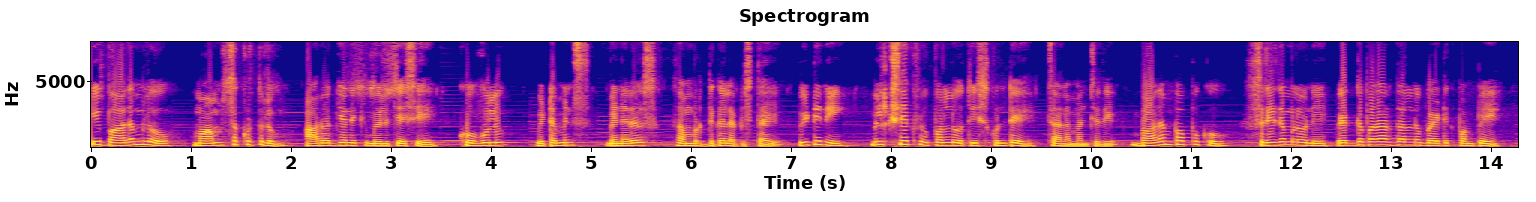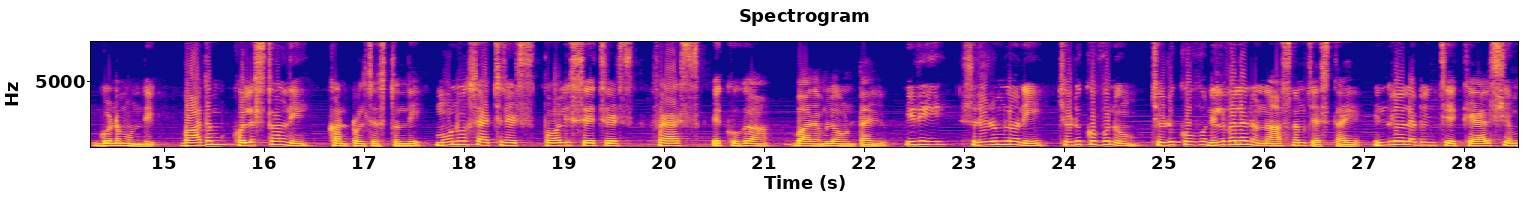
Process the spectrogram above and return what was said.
ఈ బాదంలో మాంసకృతులు ఆరోగ్యానికి మేలు చేసే కొవ్వులు విటమిన్స్ మినరల్స్ సమృద్ధిగా లభిస్తాయి. వీటిని మిల్క్ షేక్ రూపంలో తీసుకుంటే చాలా మంచిది. బాదం పప్పుకు శరీరంలోని వ్యర్థ పదార్థాలను బయటకు పంపే గుణం ఉంది. బాదం కొలెస్ట్రాల్ని కంట్రోల్ చేస్తుంది. మోనోసాచురేట్స్ పాలిసాచురేట్స్ ఫ్యాట్స్ ఎక్కువగా బాదంలో ఉంటాయి. ఇది శరీరంలోని చెడు కొవ్వును చెడు కొవ్వు నిల్వలను నాశనం చేస్తాయి. ఇందులో లభించే కాల్షియం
